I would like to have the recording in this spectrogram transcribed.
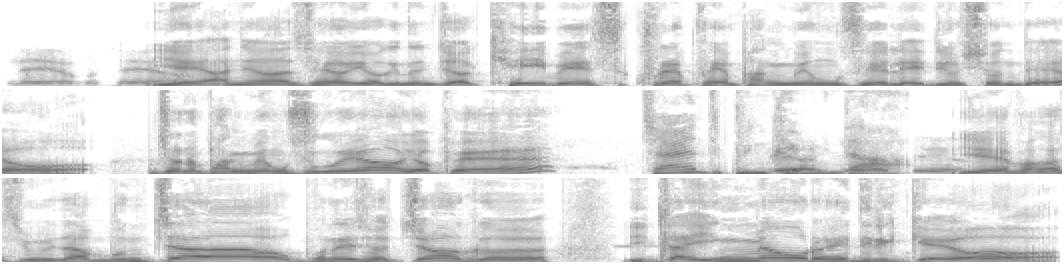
네, 여보세요. 예, 안녕하세요. 여기는 저 KBS 쿨 FM 박명수의 라디오 쇼인데요. 저는 박명수고요. 옆에 자이언트 네, 핑크입니다. 안녕하세요. 예, 반갑습니다. 문자 보내셨죠? 그 이따 익명으로 해드릴게요.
